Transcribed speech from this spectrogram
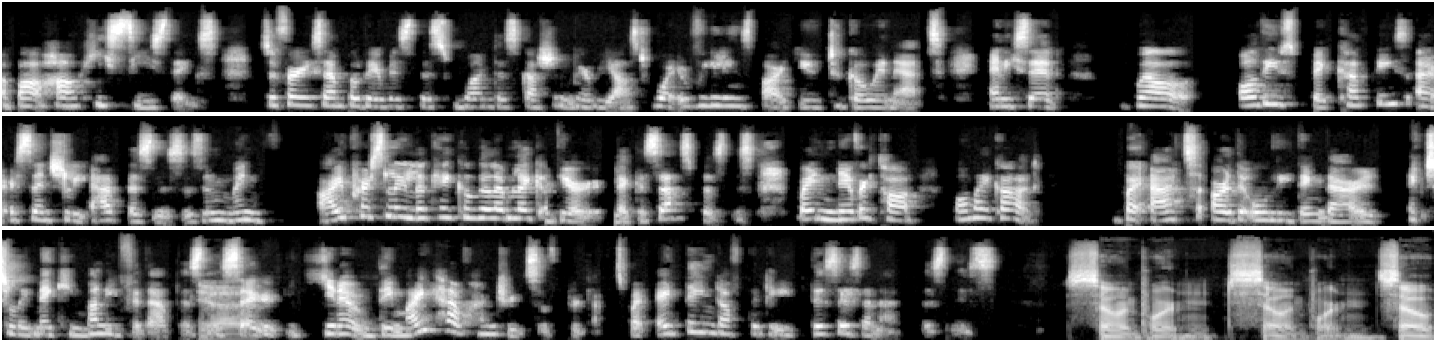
about how he sees things. So, for example, there was this one discussion where we asked what really inspired you to go in at. and he said, "Well, all these big companies are essentially ad businesses, and when I personally look at Google, I'm like, they're like a SaaS business. But I never thought, oh my God, but ads are the only thing that are actually making money for that business. Yeah. So, you know, they might have hundreds of products, but at the end of the day, this is an ad business. So important. So important. So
